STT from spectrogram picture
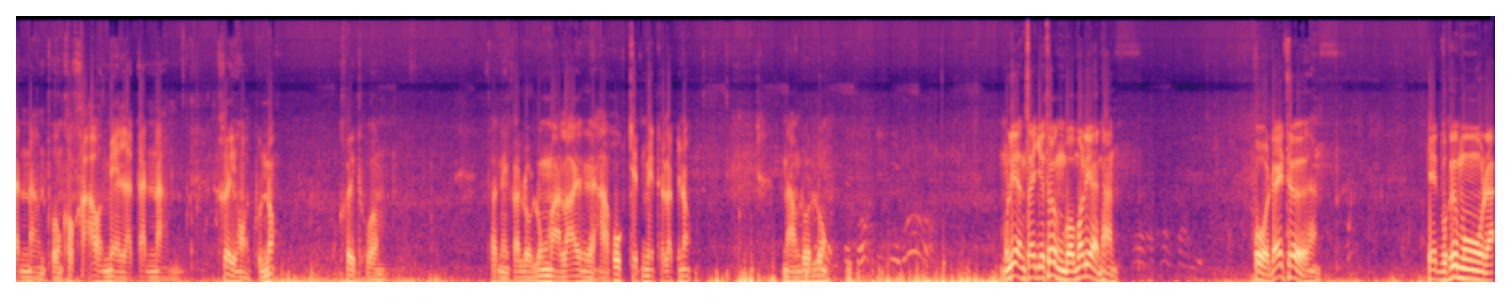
กันน้ำท่วมขาวๆแม่ละกันน้ำเคยหอดพุ่นเนาะเคยท่วม ตอนนี้ก็ลดลงมาลายเลยหาหกเจ็ดเมตรแล้วล่ะพี่น้องน้ำลดลงมเรียนใส่ยู่ทึงบ่มเรียนหันโหได้เธอหันเฮ็ดบ่คือมูได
